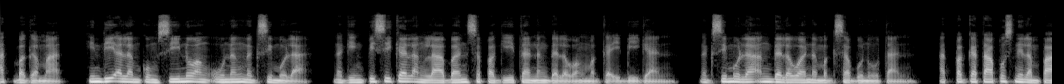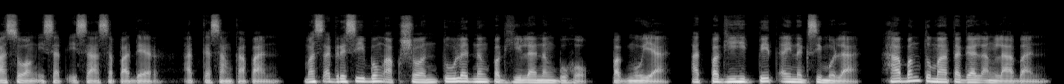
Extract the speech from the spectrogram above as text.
At bagamat, hindi alam kung sino ang unang nagsimula, naging pisikal ang laban sa pagitan ng dalawang magkaibigan. Nagsimula ang dalawa na magsabunutan, at pagkatapos nilang paso ang isa't isa sa pader at kasangkapan, Mas agresibong aksyon tulad ng paghila ng buhok, pagnguya, at paghihigpit ay nagsimula. Habang tumatagal ang laban,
